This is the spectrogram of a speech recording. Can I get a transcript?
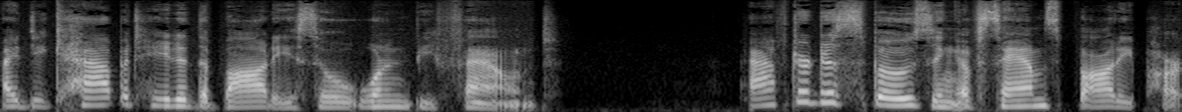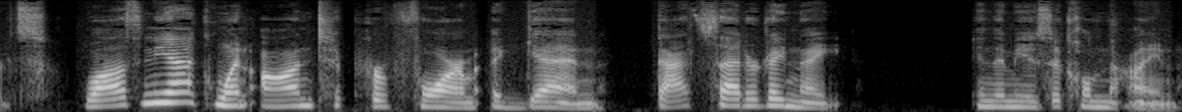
I decapitated the body so it wouldn't be found. After disposing of Sam's body parts, Wozniak went on to perform again that Saturday night in the musical Nine.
